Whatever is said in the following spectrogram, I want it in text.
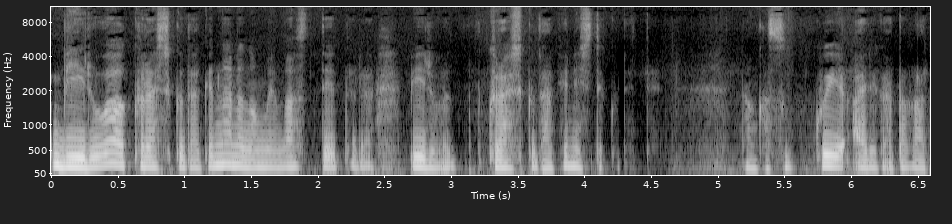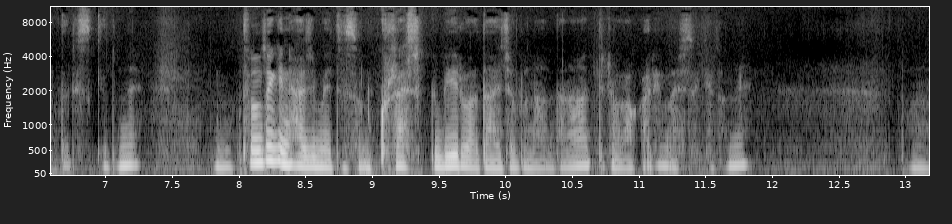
ールはクラシックだけなら飲めますって言ったらビールはクラシックだけにしてくれて。なんかすっごいありがたかったですけどね、その時に初めてそのクラシックビールは大丈夫なんだなっていうのは分かりましたけどね、うん、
